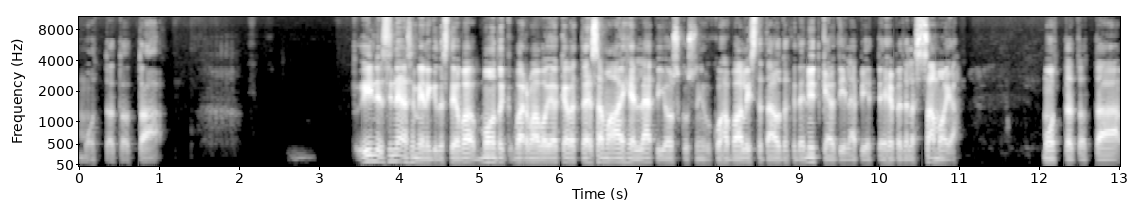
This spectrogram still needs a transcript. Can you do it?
mutta tota, sinänsä mielenkiintoista ja monta varmaan voi käydä tähän sama aiheen läpi joskus, niin kunhan vaan listata autot, mitä nyt käytiin läpi, ettei höpötellä samoja. Mutta tota,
